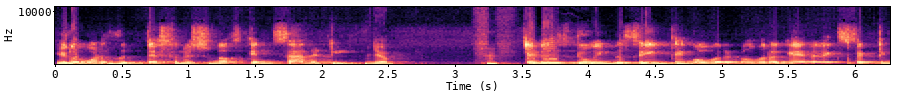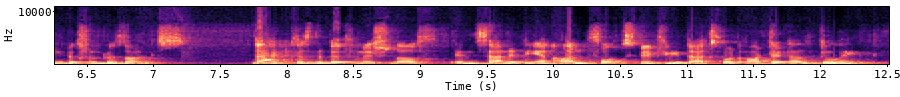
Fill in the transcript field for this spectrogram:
You know what is the definition of insanity? Yep. it is doing the same thing over and over again and expecting different results. That is the definition of insanity, and unfortunately, that's what Arteta is doing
